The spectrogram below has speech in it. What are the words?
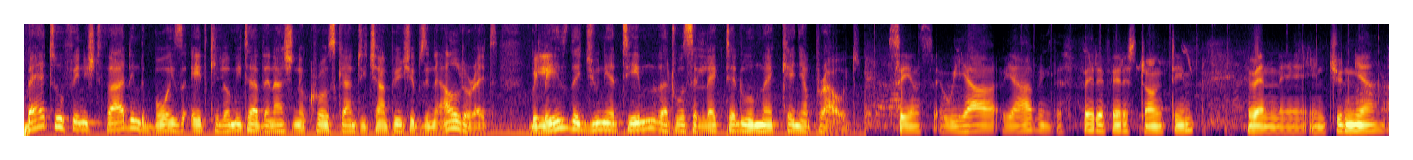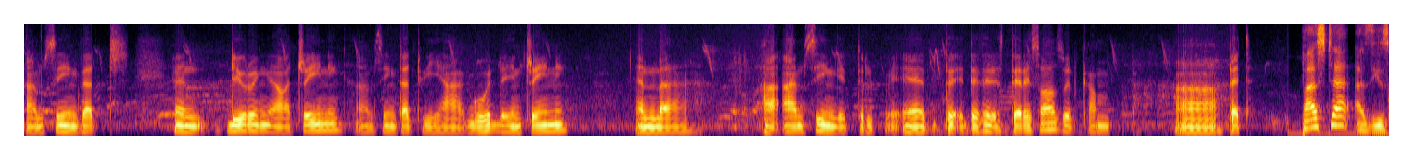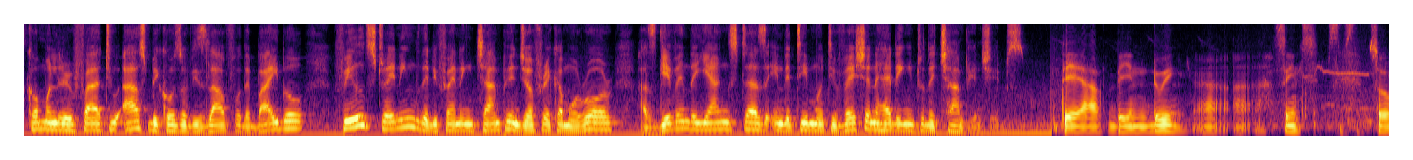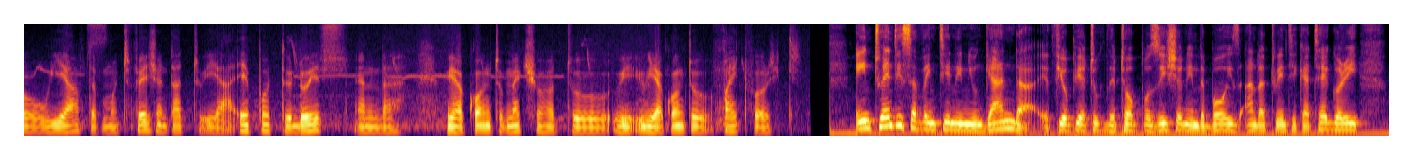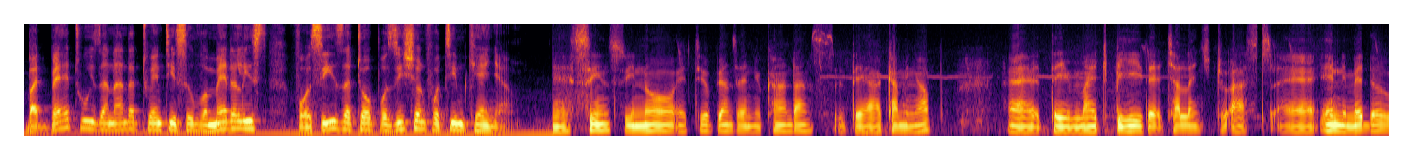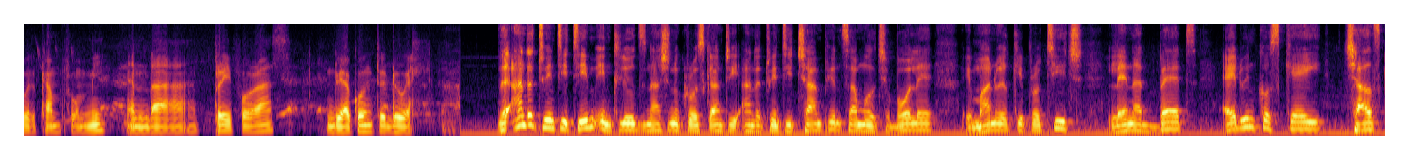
Bett, who finished third in the boys' 8 kilometer at the National Cross Country Championships in Eldoret, believes the junior team that was selected will make Kenya proud. Since we are we are having this very very strong team, even uh, in junior, I'm seeing that, and during our training, I'm seeing that we are good in training, and uh, I'm seeing it. Uh, the, the the results will come uh, better. Pastor, as he is commonly referred to as because of his love for the Bible, fields training with the defending champion Geoffrey Kamoror has given the youngsters in the team motivation heading into the championships. they have been doing uh, uh, since. So we have the motivation that we are able to do it, and uh, we are going to make sure to we, we are going to fight for it. In 2017 in Uganda, Ethiopia took the top position in the boys under 20 category, but Bet, who is an under 20 silver medalist, foresees a top position for Team Kenya. Uh, since we know Ethiopians and Ugandans, they are coming up. Uh, they might be the challenge to us. Uh, any medal will come from me, and uh, pray for us, and we are going to do well. The under 20 team includes national cross country under 20 champion Samuel Chebole, Emmanuel Kiprotich, Leonard Bett, Edwin Koskei, Charles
